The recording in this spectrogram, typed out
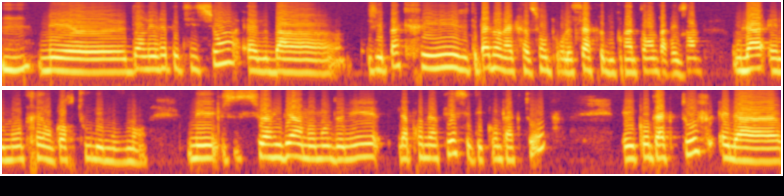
mhm. mais euh, dans les répétitions, elle, ben, j'ai pas créé, j'étais pas dans la création pour le Sacre du Printemps, par exemple, où là, elle montrait encore tous les mouvements. Mais je suis arrivée à un moment donné, la première pièce, c'était Contacto, et Contactouf, elle, a,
